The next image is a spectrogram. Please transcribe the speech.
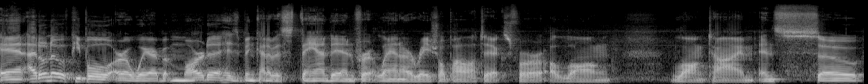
And I don't know if people are aware, but MARTA has been kind of a stand-in for Atlanta racial politics for a long, long time. And so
